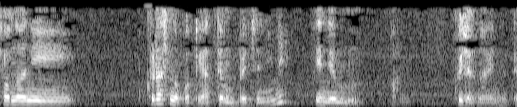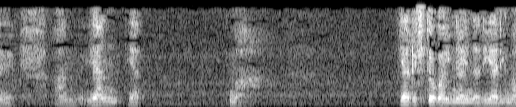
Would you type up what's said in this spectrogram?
そんなにクラスのことやっても別にね全然苦じゃないのであのややまあやる人がいないならやりま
